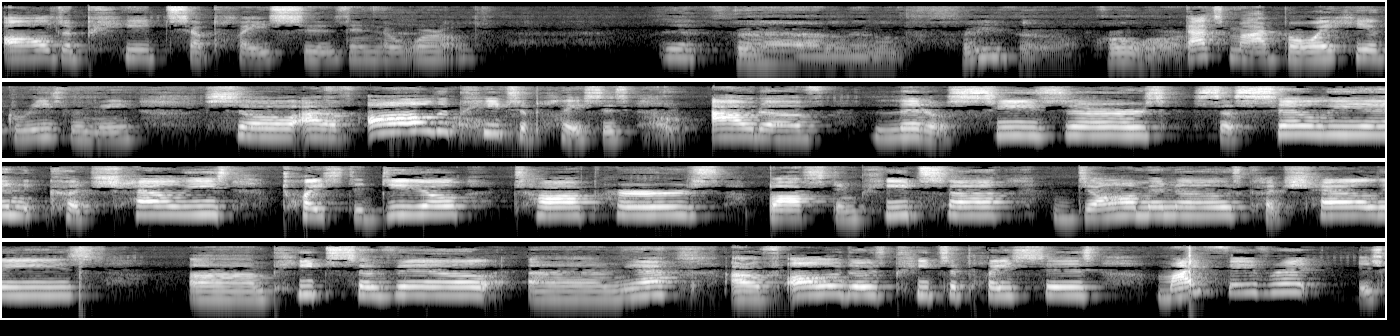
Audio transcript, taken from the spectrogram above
all the pizza places in the world? It's a little Caesar, of course. That's my boy. He agrees with me. So out of all the pizza places, out of Little Caesars, Sicilian, Cacelli's, Twice the Deal, Toppers, Boston Pizza, Domino's, Cacelli's, um, Pizzaville, um, yeah. Out of all of those pizza places, my favorite is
